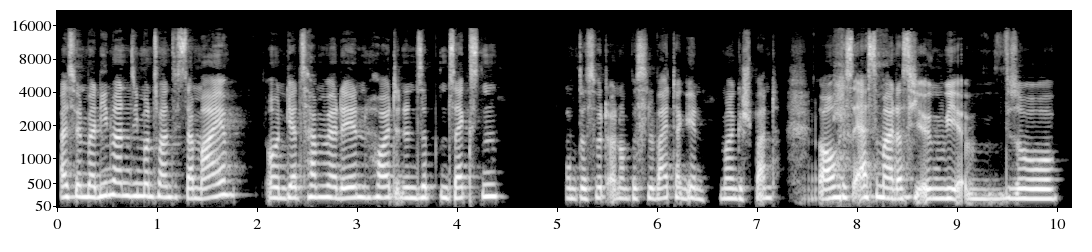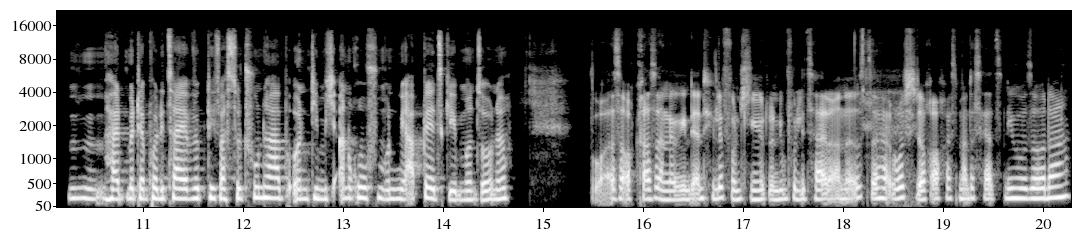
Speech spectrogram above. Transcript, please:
als wir in Berlin waren, 27. Mai. Und jetzt haben wir den heute, den 7.6. Und das wird auch noch ein bisschen weitergehen. Mal gespannt. War auch das erste Mal, dass ich irgendwie äh, so mh, halt mit der Polizei wirklich was zu tun habe und die mich anrufen und mir Updates geben und so, ne? Boah, ist auch krass, wenn irgendwie dein Telefon klingelt und die Polizei dran ist. Da rutscht dir doch auch erstmal das Herz in die Hose, oder?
